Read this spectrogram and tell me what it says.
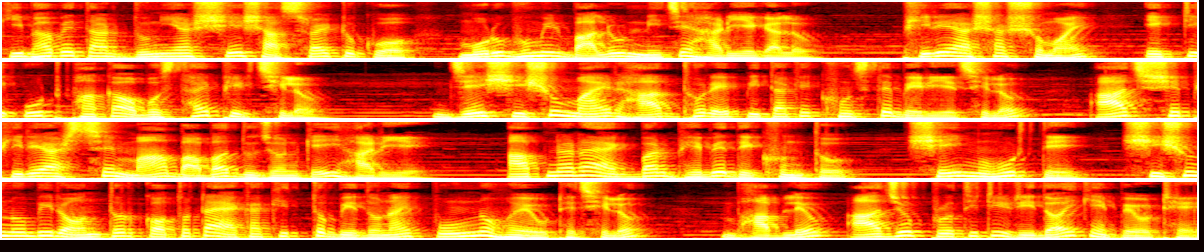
কীভাবে তার দুনিয়ার শেষ আশ্রয়টুকুও মরুভূমির বালুর নিচে হারিয়ে গেল। ফিরে আসার সময় একটি উট ফাঁকা অবস্থায় ফিরছিল। যে শিশু মায়ের হাত ধরে পিতাকে খুঁজতে বেরিয়েছিল আজ সে ফিরে আসছে মা বাবা দুজনকেই হারিয়ে। আপনারা একবার ভেবে দেখুন তো, সেই মুহূর্তে শিশু নবীর অন্তর কতটা একাকিত্ব বেদনায় পূর্ণ হয়ে উঠেছিল, ভাবলেও আজও প্রতিটি হৃদয় কেঁপে ওঠে।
